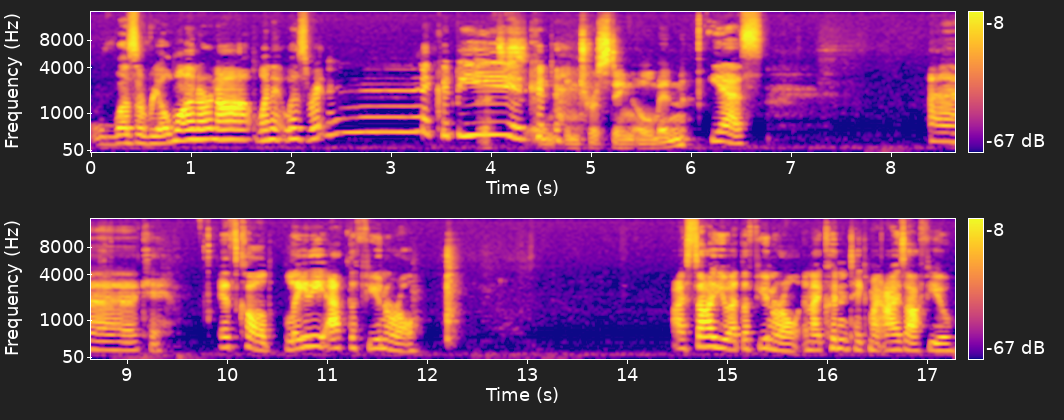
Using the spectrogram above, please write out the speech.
was a real one or not when it was written. It could be. That's it could. an interesting omen. Yes. Uh, okay. It's called Lady at the Funeral. I saw you at the funeral and I couldn't take my eyes off you.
